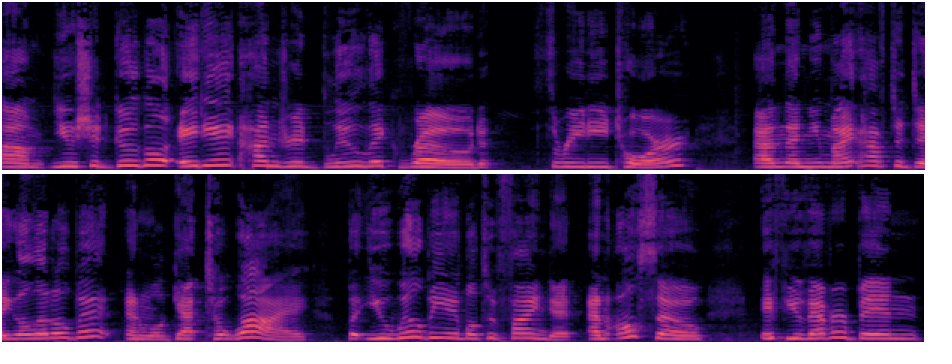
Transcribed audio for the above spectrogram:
Um, you should Google 8800 Blue Lick Road 3D tour, and then you might have to dig a little bit, and we'll get to why. But you will be able to find it. And also, if you've ever been,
